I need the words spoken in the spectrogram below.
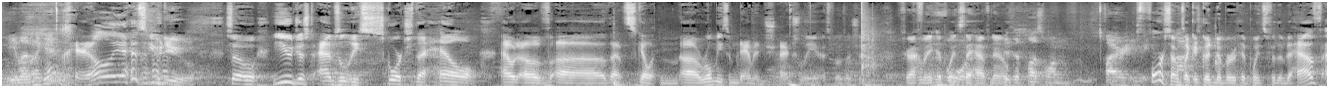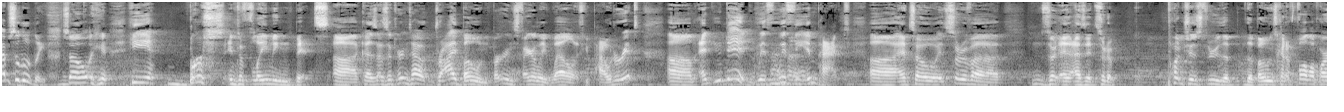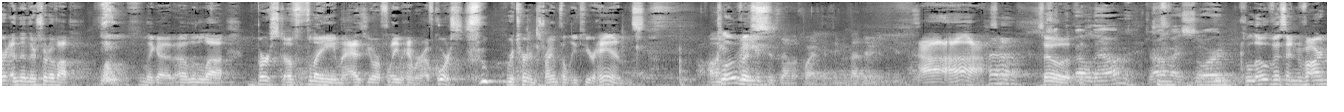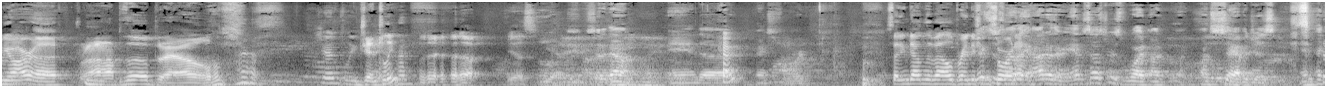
Eleven again. Hell yes, you do. So you just absolutely scorch the hell out of uh, that skeleton. Uh, roll me some damage. Actually, I suppose I should figure out how many hit points they have now. Is a plus one fiery. Four sounds like a good number of hit points for them to have. Absolutely. So he, he bursts into flaming bits because, as it turns out, dry bone burns fairly well if you powder it, um, and you did with with the impact. Uh, and so it's sort of a as it sort of punches through the the bones, kind of fall apart, and then there's sort of a like a, a little uh, burst of flame as your flame hammer, of course, returns triumphantly to your hands. I'll Clovis. three uses though before I have to think about doing it again. Aha! Put the So, bell down, draw my sword. Clovis and Varnyar, uh, drop the bell. Gently. Gently. Yes. Set it down. And uh, Okay. thanks forward. Setting down the bell, brandishing This is sword. how they honor their ancestors? What? On, on savages.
